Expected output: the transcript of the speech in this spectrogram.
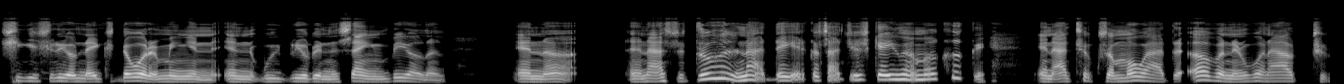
she used to live next door to me, and and we lived in the same building and uh, and I said, is not dead because I just gave him a cookie. And I took some more out the oven and went out to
